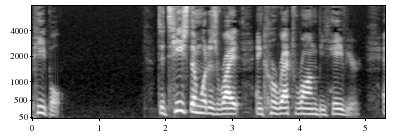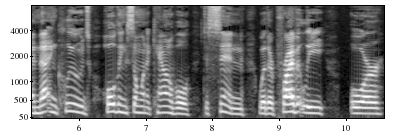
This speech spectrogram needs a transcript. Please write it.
people, to teach them what is right and correct wrong behavior. And that includes holding someone accountable to sin, whether privately or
